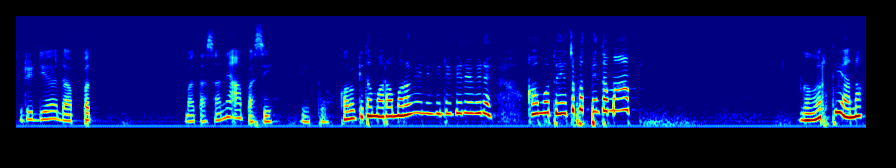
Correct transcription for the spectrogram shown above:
Jadi dia dapat batasannya apa sih gitu. Kalau kita marah-marah gini gini gini gini, kamu tuh ya cepat minta maaf. Nggak ngerti anak.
